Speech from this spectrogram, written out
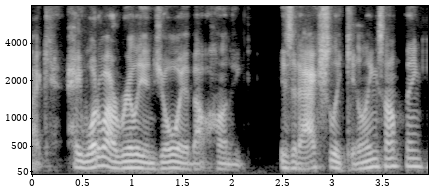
like, hey, what do I really enjoy about hunting? Is it actually killing something?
